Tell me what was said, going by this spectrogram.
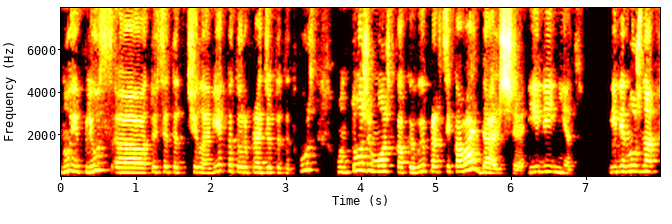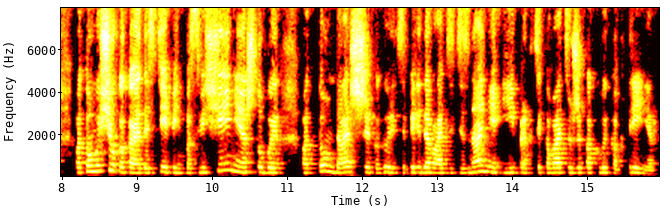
ну и плюс, э, то есть этот человек, который пройдет этот курс, он тоже может, как и вы, практиковать дальше или нет? Или нужно потом еще какая-то степень посвящения, чтобы потом дальше, как говорится, передавать эти знания и практиковать уже как вы, как тренер?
